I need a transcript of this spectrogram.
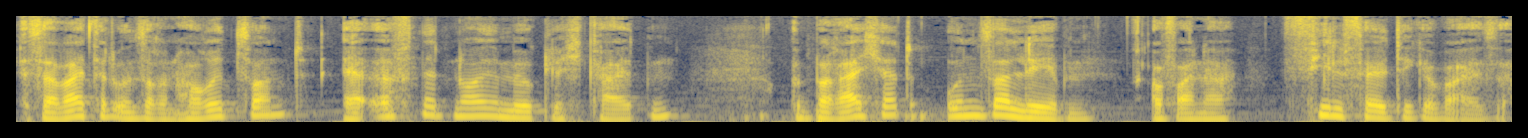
Es erweitert unseren Horizont, eröffnet neue Möglichkeiten und bereichert unser Leben auf eine vielfältige Weise.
